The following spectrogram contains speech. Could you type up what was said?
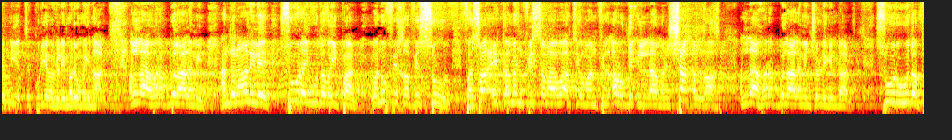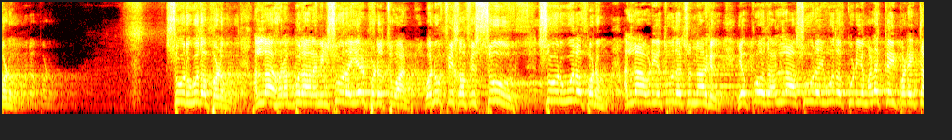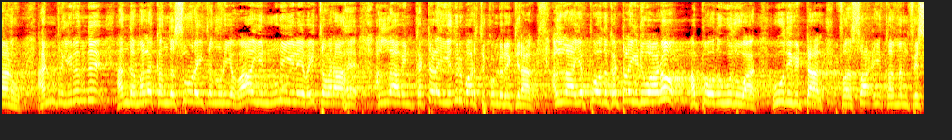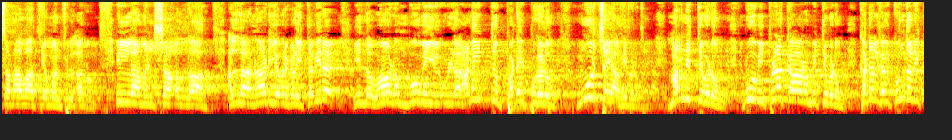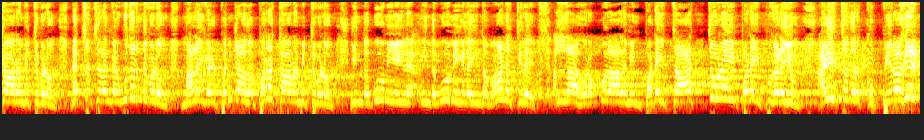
கண்ணியத்துக்குரியவர்களை மறுமையினால். அல்லாஹ் ரப்புல் ஆலமீன் அந்த நாளிலே சூரை ஊத வைப்பான். வனுஃபிக ஃபிஸ் சூர். ஃபஸாஇக மன் ஃபிஸ் ஸமாவாத்தி வமன் ஃபில் அர்தி இல்லா மன் ஷா அல்லாஹ். அல்லாஹ் ரப்புல் ஆலமீன் சொல்லுகின்றான். சூர் ஊதப்படும். சூர் ஊதப்படும். அல்லாஹ் ரப்புல் ஆலமீன் சூரை ஏற்படுத்துவான். வனுஃபிக ஃபிஸ் சூர். சூர் ஊதப்படும். அல்லாவுடைய தூதர் சொன்னார்கள் எப்போது அல்லாஹ் சூரை ஊதக்கூடிய மலக்கை படைத்தானோ அன்றிலிருந்து அந்த மலக் அந்த சூரை தன்னுடைய வாயின் நுனியிலே வைத்தவராக அல்லாவின் கட்டளை எதிர்பார்த்து கொண்டிருக்கிறார். அல்லாஹ் எப்போது கட்டளை இடுவானோ அப்போது ஊதுவார். ஊதிவிட்டால் அல்லாஹ். நாடியவர்களை தவிர இந்த வானம் பூமியில் உள்ள அனைத்து படைப்புகளும் மூர்ச்சையாகிவிடும். மரணி மரணித்துவிடும் பூமி பிளக்க ஆரம்பித்துவிடும். கடல்கள் கொந்தளிக்க ஆரம்பித்துவிடும். நட்சத்திரங்கள் உதிர்ந்துவிடும். மலைகள் பஞ்சாக பறக்க ஆரம்பித்துவிடும். இந்த பூமியில இந்த பூமியில இந்த வானத்திலே அல்லாஹு ரப்புல் ஆலமின் படைத்த அத்துணை படைப்புகளையும் அழித்ததற்கு பிறகு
